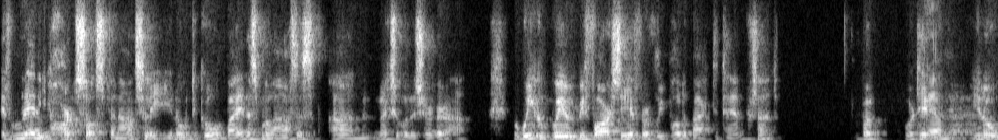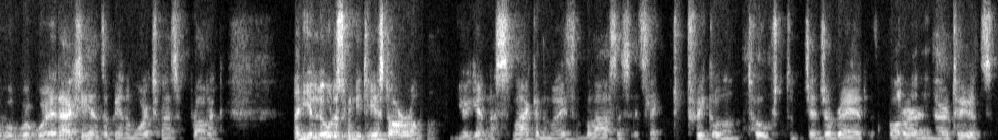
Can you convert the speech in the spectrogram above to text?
it really yeah. hurts us financially, you know, to go and buy this molasses and mix it with the sugar. But we could, we would be far safer if we pulled it back to ten percent. But we're taking, yeah. you know, we're, we're, it actually ends up being a more expensive product. And you'll notice when you taste our rum, you're getting a smack in the mouth of molasses. It's like treacle on toast and gingerbread with butter in there too. It's,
